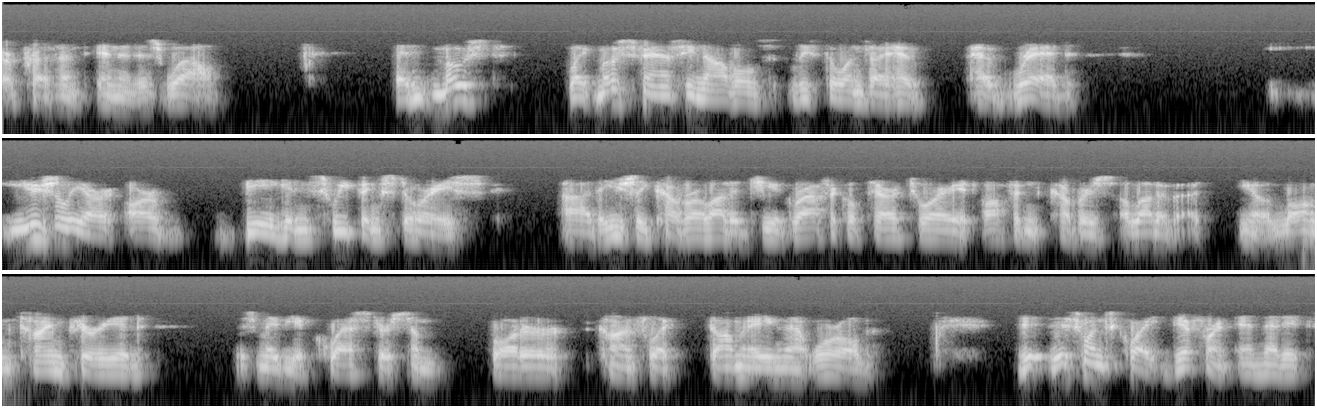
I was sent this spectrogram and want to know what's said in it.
are present in it as well. And most, like most fantasy novels, at least the ones I have have read, usually are, are big and sweeping stories. Uh, they usually cover a lot of geographical territory. It often covers a lot of a you know long time period. There's maybe a quest or some broader conflict dominating that world. Th- this one's quite different in that it's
